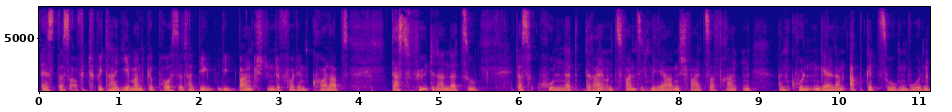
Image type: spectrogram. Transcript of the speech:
es, dass auf Twitter jemand gepostet hat, die, die Bank stünde vor dem Kollaps. Das führte dann dazu, dass 123 Milliarden Schweizer Franken an Kundengeldern abgezogen wurden.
